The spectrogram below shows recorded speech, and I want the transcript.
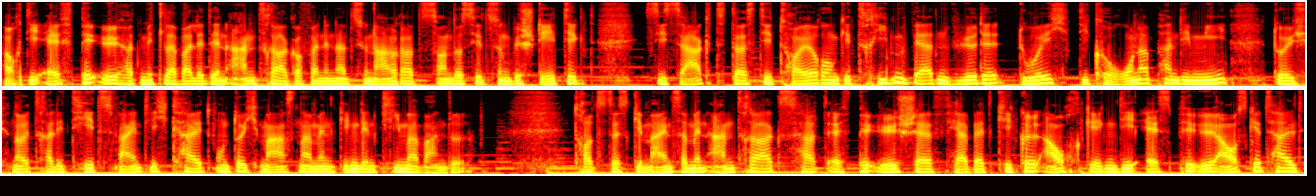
Auch die FPÖ hat mittlerweile den Antrag auf eine Nationalratssondersitzung bestätigt. Sie sagt, dass die Teuerung getrieben werden würde durch die Corona-Pandemie, durch Neutralitätsfeindlichkeit und durch Maßnahmen gegen den Klimawandel. Trotz des gemeinsamen Antrags hat FPÖ-Chef Herbert Kickel auch gegen die SPÖ ausgeteilt.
